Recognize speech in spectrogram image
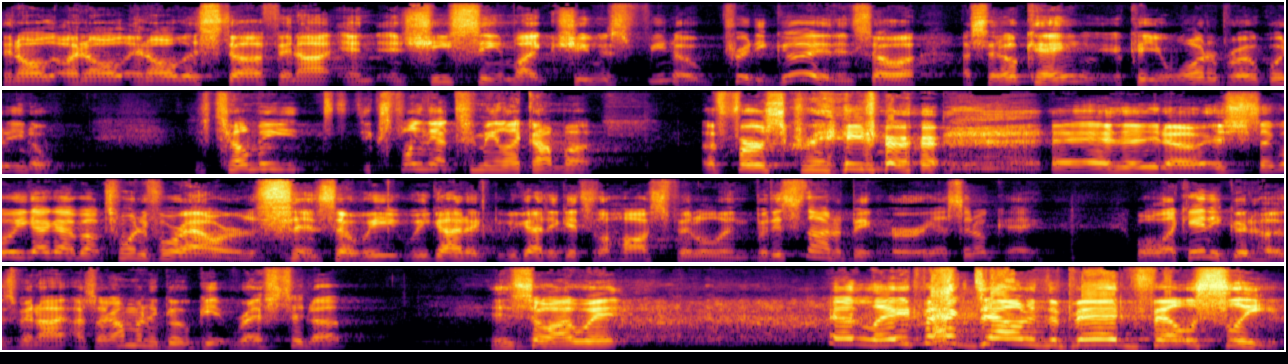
and all and all and all this stuff and I and, and she seemed like she was you know pretty good. And so uh, I said okay okay your water broke. What you know Just tell me explain that to me like I'm a a first grader. And you know and she's like well we got about 24 hours. And so we we got to we got to get to the hospital and but it's not a big hurry. I said okay. Well like any good husband I, I was like I'm gonna go get rested up. And so I went and laid back down in the bed and fell asleep.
